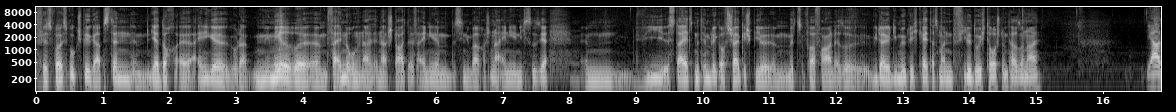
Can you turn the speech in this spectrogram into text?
Fürs Wolfsburg-Spiel gab es dann ähm, ja doch äh, einige oder mehrere ähm, Veränderungen in der, in der Startelf, einige ein bisschen überraschender, einige nicht so sehr. wie ist da jetzt mit Hinblick aufs Schalke-Spiel mit zu verfahren? Also wieder die Möglichkeit, dass man viel durchtauscht im Personal? Ja,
